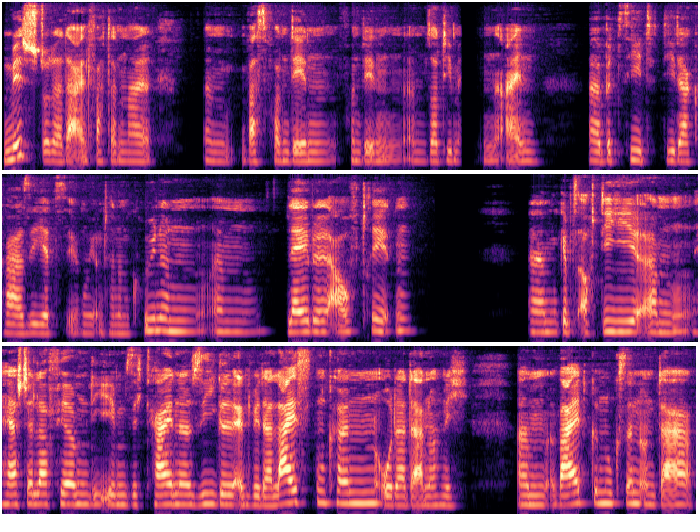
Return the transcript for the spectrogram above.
mischt oder da einfach dann mal ähm, was von den, von den ähm, Sortimenten einbezieht, äh, die da quasi jetzt irgendwie unter einem grünen ähm, Label auftreten. Ähm, Gibt es auch die ähm, Herstellerfirmen, die eben sich keine Siegel entweder leisten können oder da noch nicht ähm, weit genug sind. Und da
